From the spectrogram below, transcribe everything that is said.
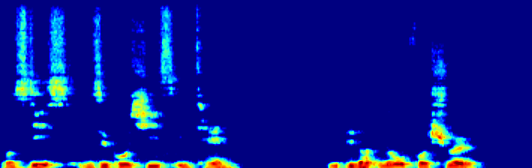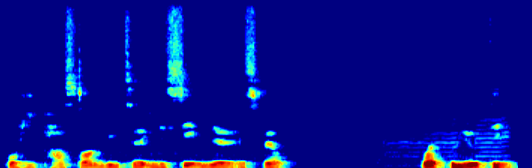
Was this Mizoguchi's intent? We do not know for sure, for he passed on later in the same year as well. What do you think?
